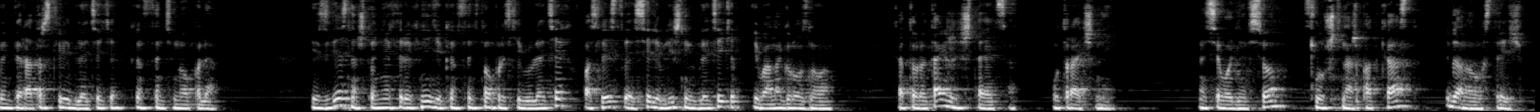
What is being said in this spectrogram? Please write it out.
в Императорской библиотеке Константинополя – Известно, что некоторые книги Константинопольских библиотек впоследствии осели в личной библиотеке Ивана Грозного, которая также считается утраченной. На сегодня все. Слушайте наш подкаст и до новых встреч!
